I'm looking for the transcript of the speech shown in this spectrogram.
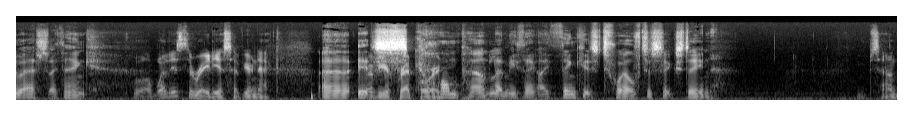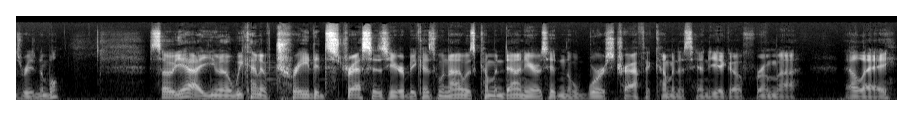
US, I think Cool. What is the radius of your neck? uh, it's your fretboard. compound. Let me think. I think it's twelve to sixteen. Sounds reasonable. So yeah, you know, we kind of traded stresses here because when I was coming down here, I was hitting the worst traffic coming to San Diego from uh, L.A.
